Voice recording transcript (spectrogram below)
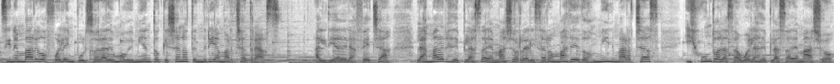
Sin embargo, fue la impulsora de un movimiento que ya no tendría marcha atrás. Al día de la fecha, las madres de Plaza de Mayo realizaron más de 2.000 marchas y junto a las abuelas de Plaza de Mayo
